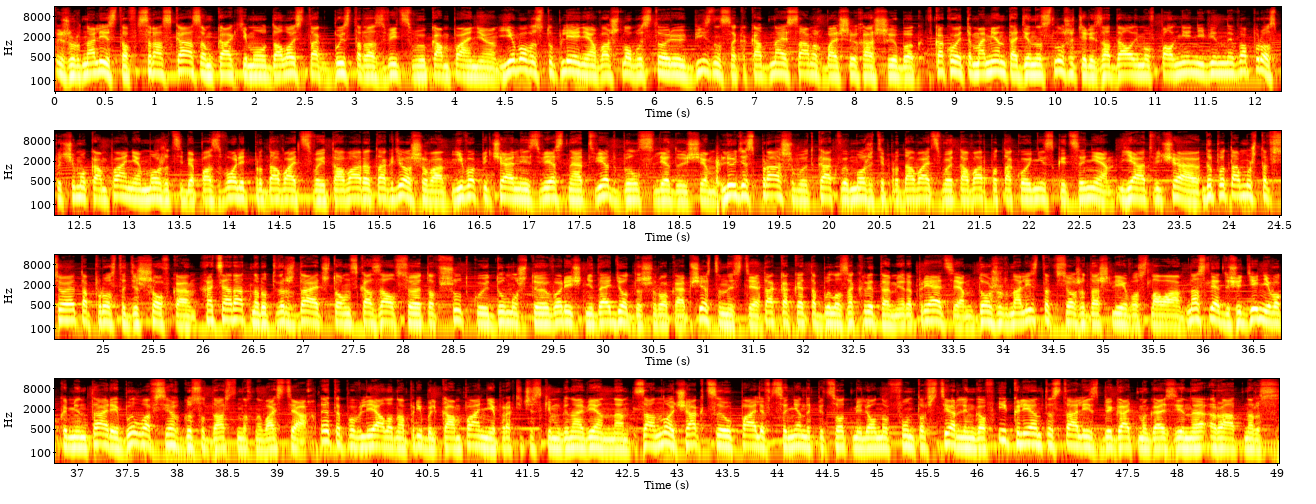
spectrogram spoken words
и журналистов с рассказом, как ему удалось так быстро развить свою компанию. Его выступление вошло в историю бизнеса как одна из самых больших ошибок. В какой-то момент один из слушателей задал ему вполне невинный вопрос, почему компания может себе позволить продавать свои товары так дешево. Его печально известный ответ был следующим. Люди спрашивают, как вы можете продавать свой товар по такой низкой цене. Я отвечаю, да потому что все это просто дешевка. Хотя Ратнер утверждает, что он сказал все это в шутку и думал, что его речь не дойдет до широкой общественности, так как это было закрытое мероприятие, до журналистов все же дошли его слова. На следующий день его комментарий был во всех государственных новостях. Это повлияло на прибыль компании практически мгновенно. За ночь акции упали в цене на 500 миллионов фунтов стерлингов, и клиенты стали избегать магазина Ратнерс.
